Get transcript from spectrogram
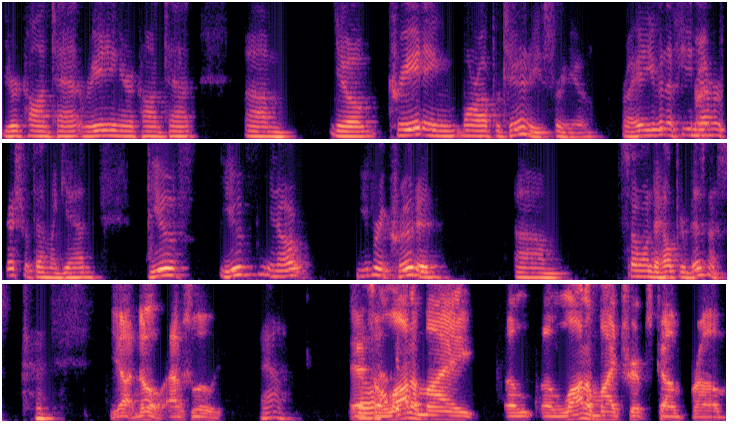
your content, reading your content, um, you know, creating more opportunities for you, right? Even if you Right. never fish with them again, you've you've you know you've recruited um, someone to help your business. Yeah, no, absolutely. Yeah. It's So a lot of my a, a lot of my trips come from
